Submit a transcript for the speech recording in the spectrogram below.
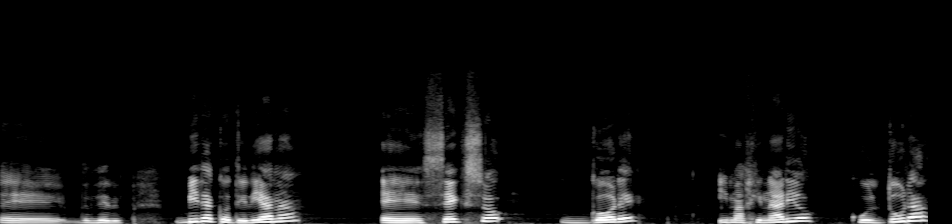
Eh, es decir, vida cotidiana, eh, sexo, gore, imaginario, cultura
